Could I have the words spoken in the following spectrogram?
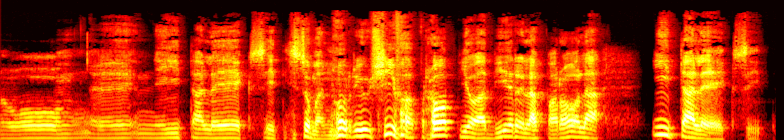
oh, eh, Italexit, insomma, non riusciva proprio a dire la parola Italexit.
